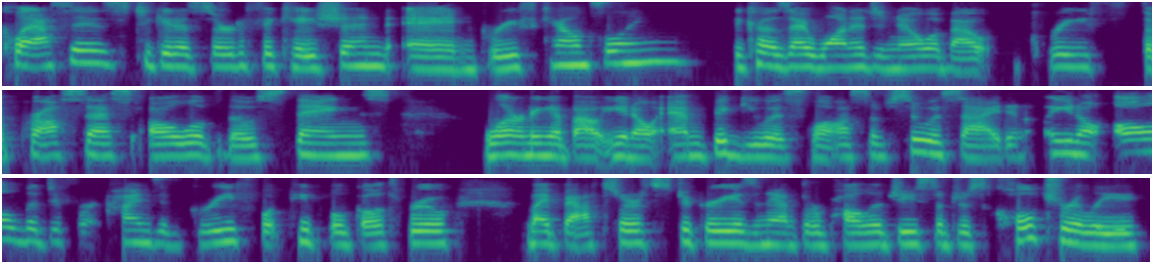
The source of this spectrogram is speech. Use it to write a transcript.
classes to get a certification in grief counseling because I wanted to know about grief, the process, all of those things learning about you know ambiguous loss of suicide and you know all the different kinds of grief what people go through my bachelor's degree is in anthropology so just culturally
